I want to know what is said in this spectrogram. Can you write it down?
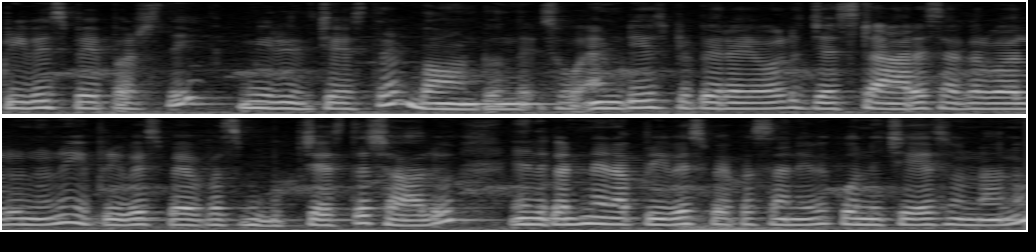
ప్రీవియస్ పేపర్స్ది మీరు ఇది చేస్తే బాగుంటుంది. సో ఎంటీఎస్ ప్రిపేర్ అయ్యేవాళ్ళు జస్ట్ ఆర్ఎస్ అగర్వాల్ నేను ఈ ప్రీవియస్ పేపర్స్ బుక్ చేస్తే చాలు. ఎందుకంటే నేను ఆ ప్రీవియస్ పేపర్స్ అనేవి కొన్ని చేసి ఉన్నాను.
